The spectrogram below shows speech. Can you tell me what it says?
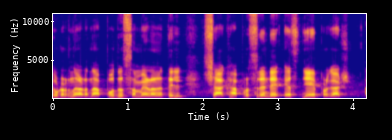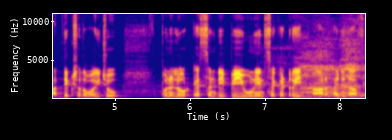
തുടർന്ന് നടന്ന പൊതുസമ്മേളനത്തിൽ ശാഖാ പ്രസിഡന്റ് എസ് ജയപ്രകാശ് അധ്യക്ഷത വഹിച്ചു. Punalur S N D P union secretary R Haridas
